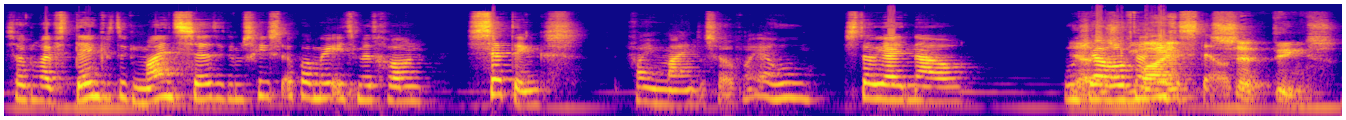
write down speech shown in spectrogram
zou ik nog even denken, natuurlijk mindset. Ik denk, misschien is het ook wel meer iets met gewoon settings van je mind of zo. Van ja, hoe stel jij het nou, hoe is jouw hoofd nou ingesteld? settings.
